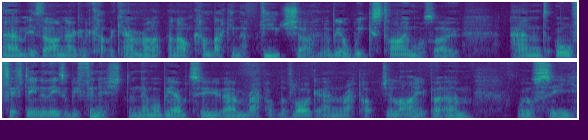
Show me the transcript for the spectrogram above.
um, is that I'm now going to cut the camera, and I'll come back in the future. It'll be a week's time or so, and all 15 of these will be finished, and then we'll be able to um, wrap up the vlog and wrap up July. But um, we'll see.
